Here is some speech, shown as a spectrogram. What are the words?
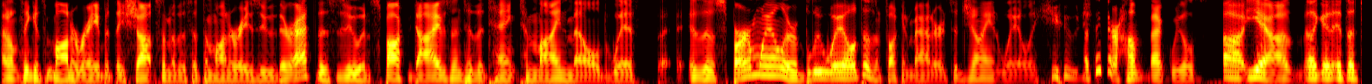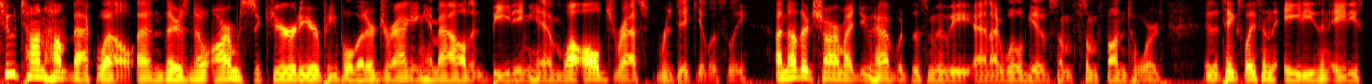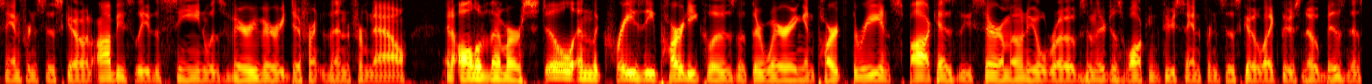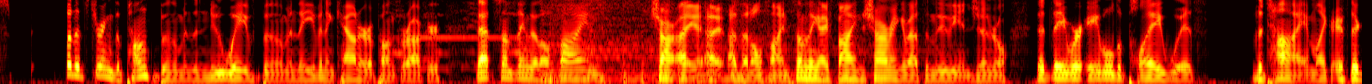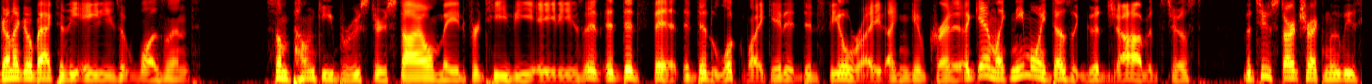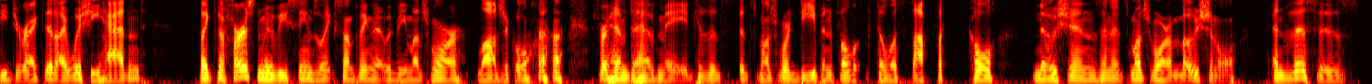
I don't think it's Monterey, but they shot some of this at the Monterey Zoo. They're at this zoo, and Spock dives into the tank to mind meld with. uh, Is it a sperm whale or a blue whale? It doesn't fucking matter. It's a giant whale, a huge. I think they're humpback whales. Uh, yeah, like it- it's a two-ton humpback whale, and there's no armed security or people that are dragging him out and beating him while all dressed ridiculously. Another charm I do have with this movie, and I will give some some fun toward, is it takes place in the 80s and 80s San Francisco, and obviously the scene was very very different then from now. And all of them are still in the crazy party clothes that they're wearing in part three, and Spock has these ceremonial robes, and they're just walking through San Francisco like there's no business but it's during the punk boom and the new wave boom, and they even encounter a punk rocker. That's something that I'll find char- I, I, that I'll find something I find charming about the movie in general. That they were able to play with the time. Like if they're gonna go back to the '80s, it wasn't some punky Brewster style made for TV 80s. It it did fit. It did look like it. It did feel right. I can give credit. Again, like Nimoy does a good job. It's just the two Star Trek movies he directed, I wish he hadn't. Like the first movie seems like something that would be much more logical for him to have made because it's it's much more deep and phil- philosophical notions and it's much more emotional. And this is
